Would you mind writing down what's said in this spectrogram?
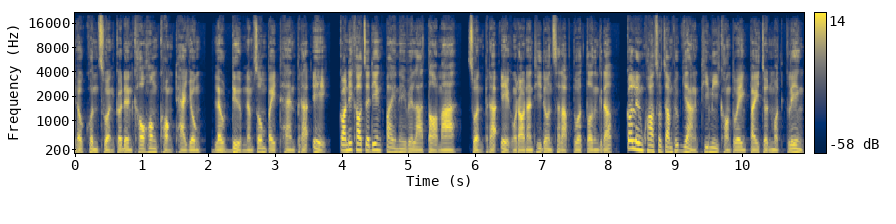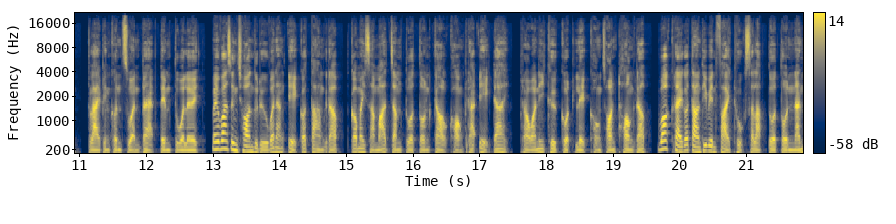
แล้วคนสวนก็เดินเข้าห้องของแทยง แล้วดื่มน้ำส้มไปแทนพระเอก ก่อนที่เขาจะเดี่ยงไปในเวลาต่อมา ส่วนพระเอกของเรานั้นที่โดนสลับตัวตนครับ ก็ลืมความทรงจำทุกอย่างที่มีของตัวเองไปจนหมดเกลี้ยง กลายเป็นคนสวนแบบเต็มตัวเลย ไม่ว่าซึงชอนหรือว่านางเอกก็ตามครับ ก็ไม่สามารถจำตัวตนเก่าของพระเอกได้ เพราะว่านี่คือกฎเหล็กของช้อนทองครับ ว่าใครก็ตามที่เป็นฝ่ายถูกสลับตัวตนนั้น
